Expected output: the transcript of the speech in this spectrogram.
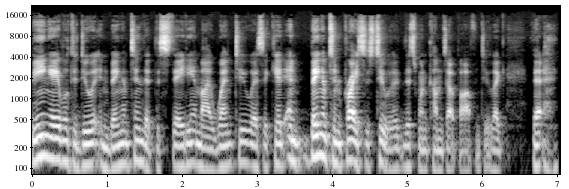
being able to do it in Binghamton, that the stadium I went to as a kid, and Binghamton prices too. This one comes up often too. Like that,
